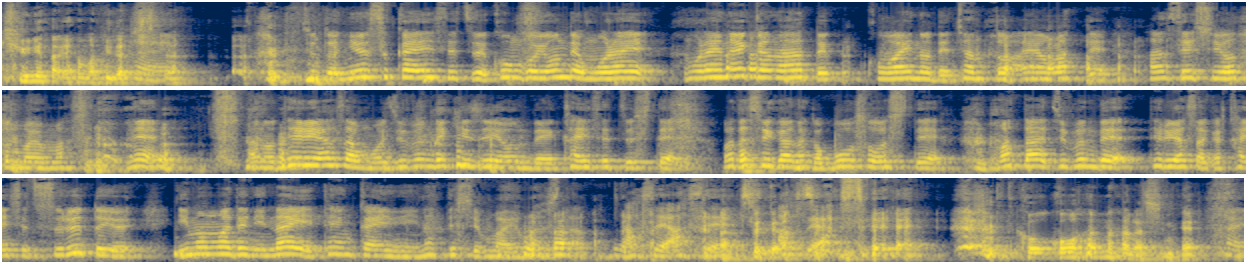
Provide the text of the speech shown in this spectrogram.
急に謝り出した、はい。ちょっとニュース解説、今後読んでもらえ、もらえないかなって怖いので、ちゃんと謝って反省しようと思います。ね。あの、テレアさんも自分で記事読んで解説して、私がなんか暴走して、また自分でテレアさんが解説するという、今までにない展開になってしまいました。汗、汗。汗、汗。汗 後半 の話ね。はい。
